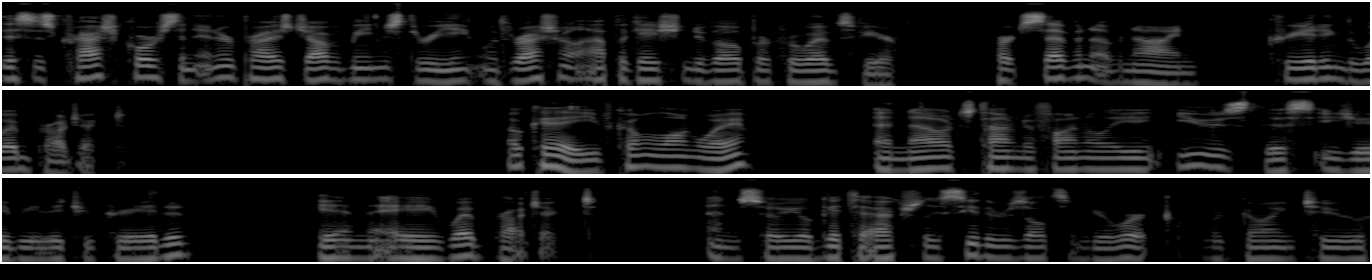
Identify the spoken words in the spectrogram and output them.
This is Crash Course in Enterprise Java Beans 3 with Rational Application Developer for WebSphere, Part 7 of 9, Creating the Web Project. Okay, you've come a long way, and now it's time to finally use this EJB that you created in a web project. And so you'll get to actually see the results of your work. We're going to,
